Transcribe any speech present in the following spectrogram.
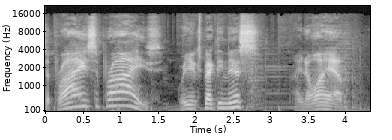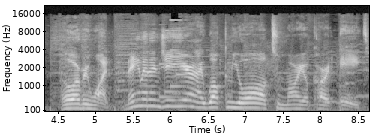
Surprise, surprise! Were you expecting this? I know I am. Hello everyone, Mega NG here, and I welcome you all to Mario Kart 8.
